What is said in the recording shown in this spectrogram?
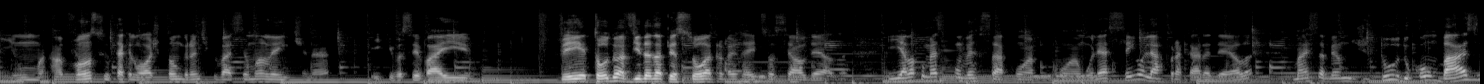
em, em, um avanço tecnológico tão grande que vai ser uma lente, né? E que você vai ver toda a vida da pessoa através da rede social dela. E ela começa a conversar com a, com a mulher sem olhar para a cara dela, mas sabendo de tudo com base.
